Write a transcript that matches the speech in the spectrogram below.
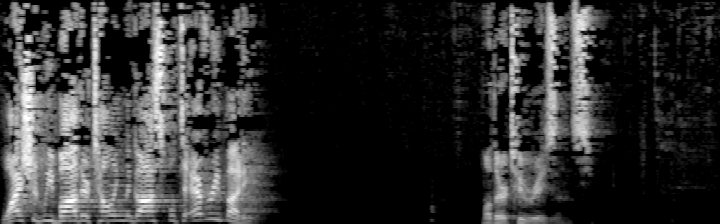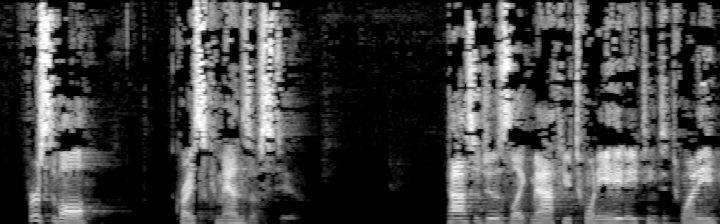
why should we bother telling the gospel to everybody? Well, there are two reasons. First of all, Christ commands us to. Passages like Matthew 28, 18 to 20,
